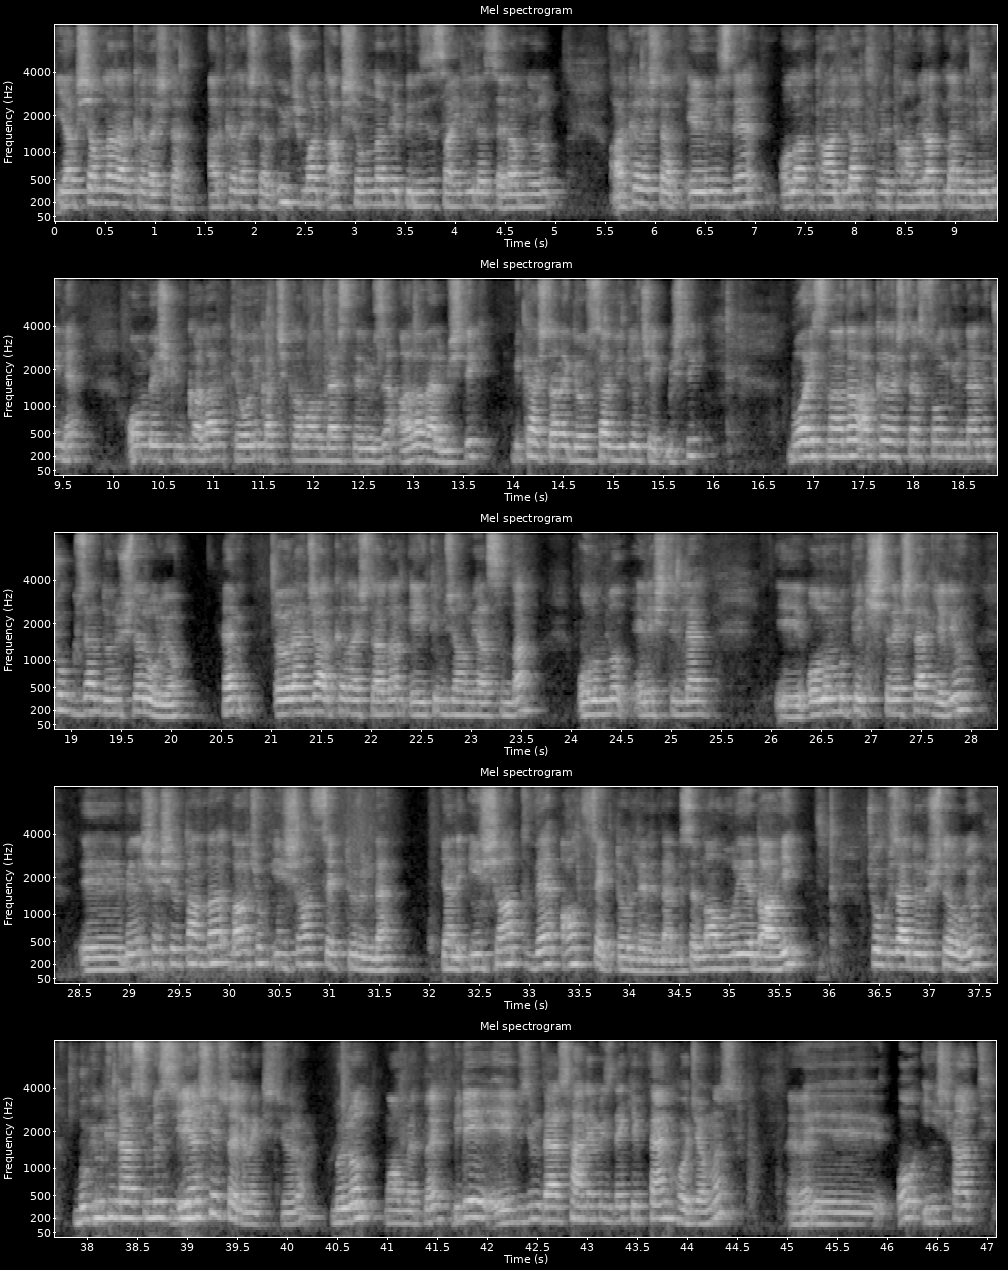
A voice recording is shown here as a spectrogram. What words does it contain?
İyi akşamlar arkadaşlar. Arkadaşlar 3 Mart akşamından hepinizi saygıyla selamlıyorum. Arkadaşlar evimizde olan tadilat ve tamiratlar nedeniyle 15 gün kadar teorik açıklamalı derslerimize ara vermiştik. Birkaç tane görsel video çekmiştik. Bu esnada arkadaşlar son günlerde çok güzel dönüşler oluyor. Hem öğrenci arkadaşlardan, eğitim camiasından olumlu eleştiriler, e, olumlu pekiştireçler geliyor. E, beni şaşırtan da daha çok inşaat sektöründen, yani inşaat ve alt sektörlerinden, mesela nalburiye dahil çok güzel dönüşler oluyor. Bugünkü dersimiz Bir yine... bir şey söylemek istiyorum. Buyurun Muhammed Bey. Bir de e, bizim dershanemizdeki fen hocamız Evet. e, o inşaat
